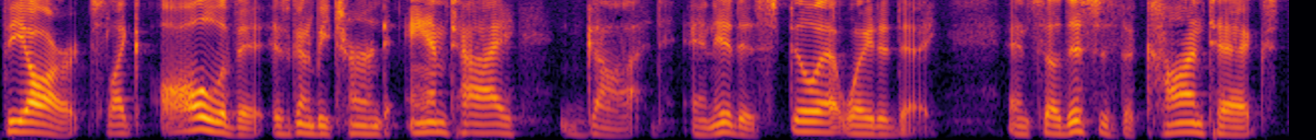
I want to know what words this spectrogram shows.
the arts, like all of it is going to be turned anti God. And it is still that way today. And so this is the context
